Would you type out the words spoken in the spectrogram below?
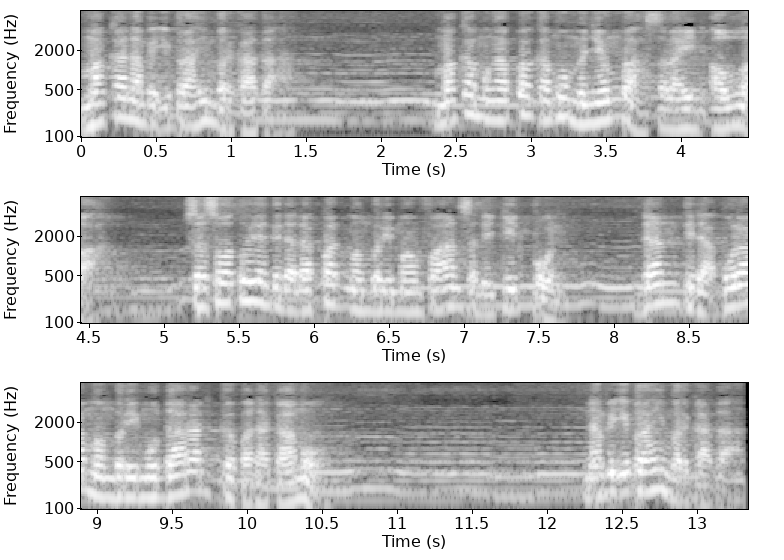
Maka Nabi Ibrahim berkata, Maka mengapa kamu menyembah selain Allah, sesuatu yang tidak dapat memberi manfaat sedikit pun, dan tidak pula memberi mudarat kepada kamu? Nabi Ibrahim berkata,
